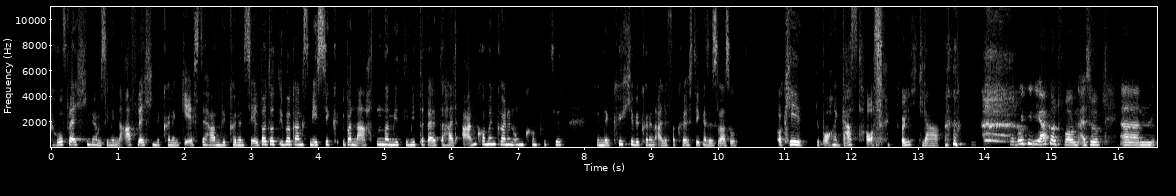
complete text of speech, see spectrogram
Büroflächen, wir haben Seminarflächen, wir können Gäste haben, wir können selber dort übergangsmäßig übernachten, damit die Mitarbeiter halt ankommen können, unkompliziert. Wir haben eine Küche, wir können alle verköstigen. Also es war so, okay, wir brauchen ein Gasthaus, völlig klar. Da wollte ich dich auch gerade fragen, also ähm,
